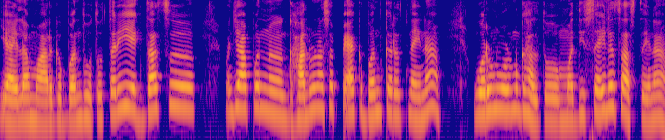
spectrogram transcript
यायला मार्ग बंद होतो. तरी एकदाच म्हणजे आपण घालून असं पॅक बंद करत नाही ना. वरून वरून घालतो मधी सैलच असते ना.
